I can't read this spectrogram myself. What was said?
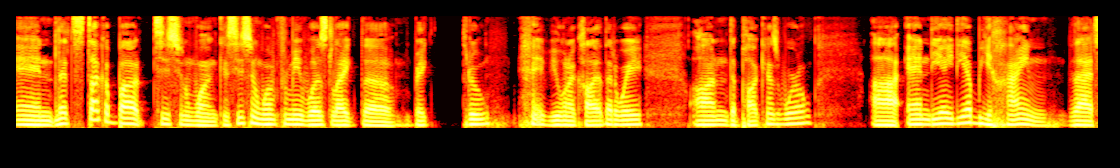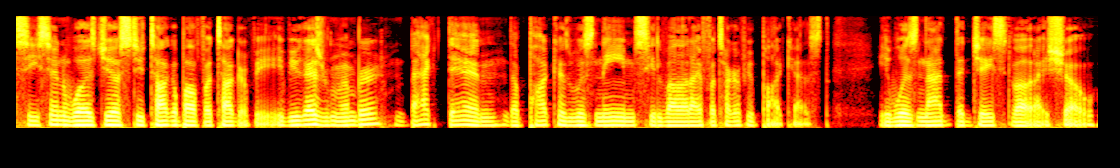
and let's talk about season one because season one for me was like the breakthrough if you want to call it that way on the podcast world uh, and the idea behind that season was just to talk about photography. If you guys remember, back then the podcast was named Silva Photography Podcast. It was not the Jay Silva show.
